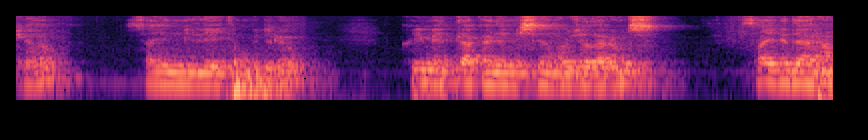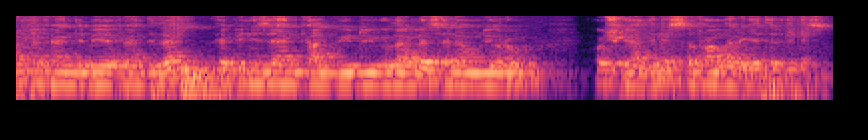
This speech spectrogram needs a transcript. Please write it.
Başkanım, Sayın Milli Eğitim Müdürüm, kıymetli akademisyen hocalarımız, saygıdeğer hanımefendi, beyefendiler, hepinize en kalbi duygularla selamlıyorum. Hoş geldiniz, sefalar getirdiniz.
